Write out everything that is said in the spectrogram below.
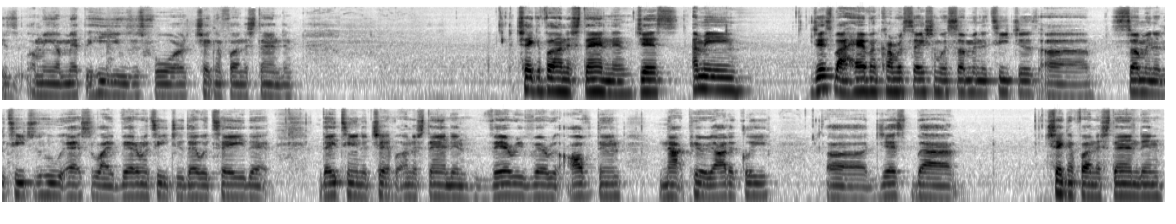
is, I mean, a method he uses for checking for understanding. Checking for understanding, just, I mean, just by having conversation with some of the teachers, uh, so many of the teachers who actually like veteran teachers, they would tell you that they tend to check for understanding very, very often, not periodically. Uh, just by checking for understanding,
